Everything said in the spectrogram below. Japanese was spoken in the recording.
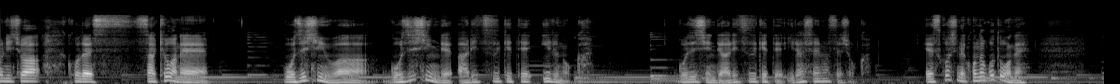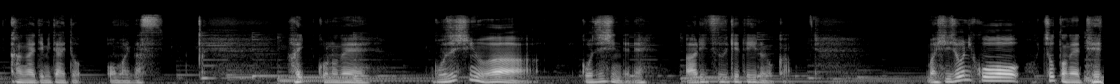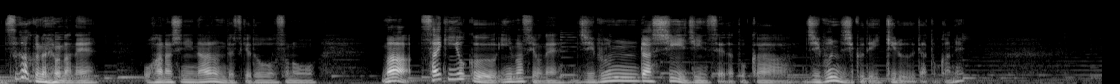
こんにちは、こうです。さあ今日はね、ご自身はご自身であり続けているのか、ご自身であり続けていらっしゃいますでしょうか？え少しね、こんなことをね、考えてみたいと思います。はい、このね、ご自身はご自身でね、あり続けているのか？まあ、非常にこう、ちょっとね、哲学のようなね、お話になるんですけど、その、まあ最近よく言いますよね自分らしい人生だとか自分軸で生きるだとかね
